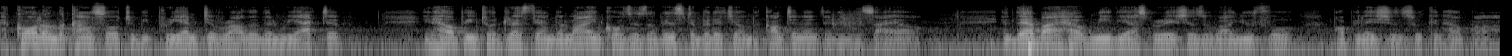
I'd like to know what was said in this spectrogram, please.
I called on the Council to be preemptive rather than reactive in helping to address the underlying causes of instability on the continent and in the Sahel, and thereby help meet the aspirations of our youthful populations who can help our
